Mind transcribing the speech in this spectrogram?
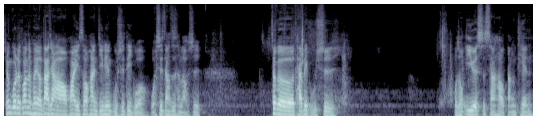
全国的观众朋友，大家好，欢迎收看今天股市帝国，我是张志成老师。这个台北股市，我从一月十三号当天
